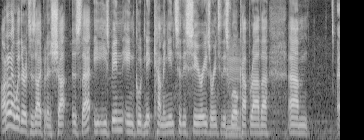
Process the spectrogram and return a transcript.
I don't know whether it's as open and shut as that. He- He's been in good nick coming into this series or into this World Cup rather. Um, uh,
